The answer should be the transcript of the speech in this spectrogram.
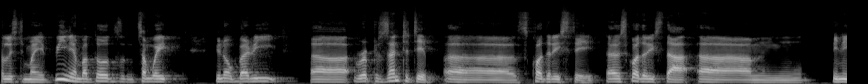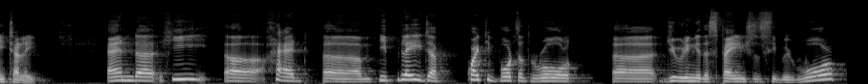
at least in my opinion, but also in some way, you know, very uh, representative uh, squadristi, uh, squadrista um, in Italy and uh, he uh, had um, he played a quite important role uh, during the Spanish Civil War,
